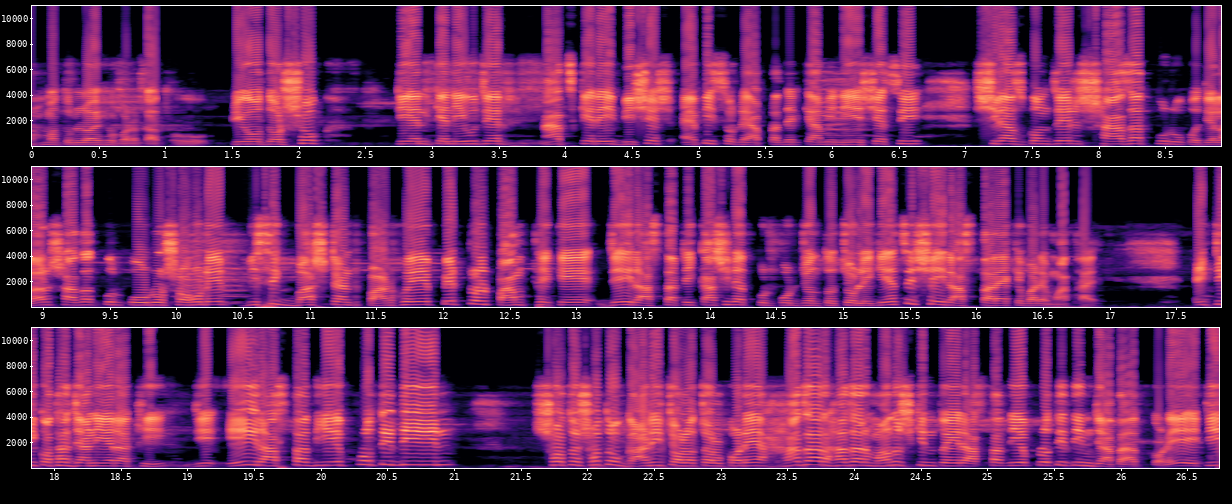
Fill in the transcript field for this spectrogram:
রহমতুল্লাহ বরকাত প্রিয় দর্শক টিএনকে নিউজের আজকের এই বিশেষ এপিসোডে আপনাদেরকে আমি নিয়ে এসেছি সিরাজগঞ্জের শাহজাদপুর উপজেলার শাহজাদপুর পৌর শহরের বিসিক বাস স্ট্যান্ড পার হয়ে পেট্রোল পাম্প থেকে যেই রাস্তাটি কাশীনাথপুর পর্যন্ত চলে গিয়েছে, সেই রাস্তার একেবারে মাথায়। একটি কথা জানিয়ে রাখি যে এই রাস্তা দিয়ে প্রতিদিন শত শত গাড়ি চলাচল করে, হাজার হাজার মানুষ কিন্তু এই রাস্তা দিয়ে প্রতিদিন যাতায়াত করে। এটি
